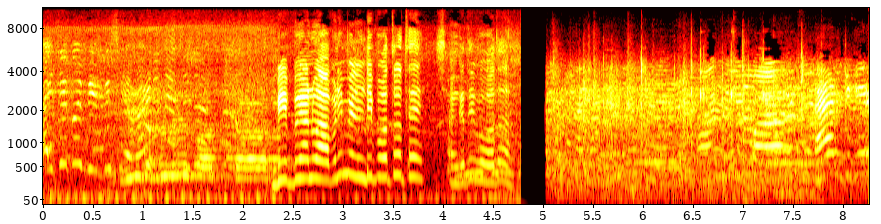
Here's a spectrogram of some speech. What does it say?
ਇੱਥੇ ਕੋਈ ਬੇਬੀ ਸੇਵਾ ਬੀਬੀਆਂ ਨੂੰ ਆਪ ਨਹੀਂ ਮਿਲਦੀ ਪੁੱਤ ਉੱਥੇ ਸੰਗਤ ਹੀ ਬਹੁਤ ਆ ਹੈ ਜਗੀਰ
